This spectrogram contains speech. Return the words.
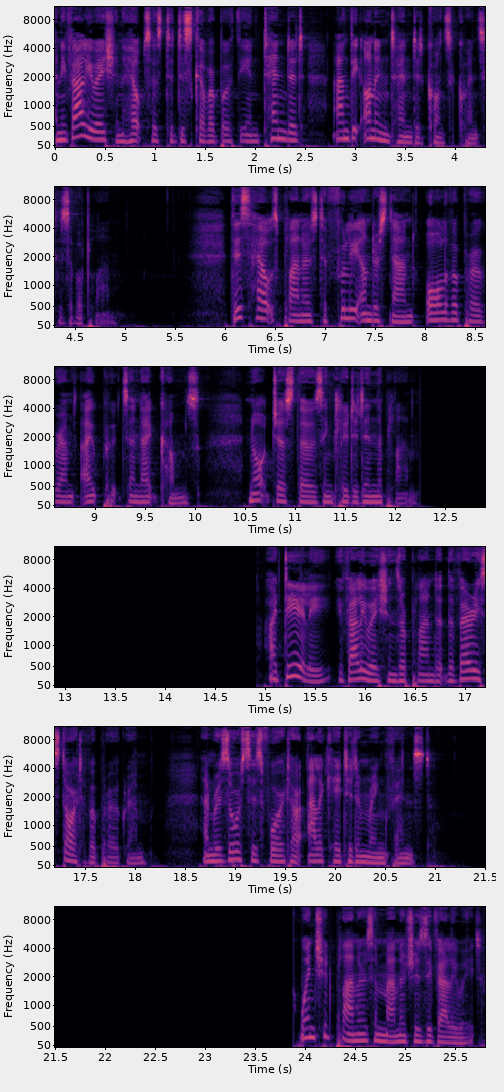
An evaluation helps us to discover both the intended and the unintended consequences of a plan. This helps planners to fully understand all of a program's outputs and outcomes, not just those included in the plan. Ideally, evaluations are planned at the very start of a program, and resources for it are allocated and ring-fenced. When should planners and managers evaluate?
